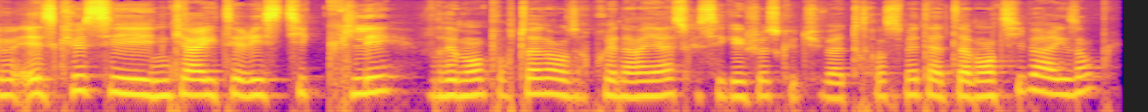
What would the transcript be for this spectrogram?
est-ce que c'est une caractéristique clé vraiment pour toi dans l'entrepreneuriat? Est-ce que c'est quelque chose que tu vas transmettre à ta mentee par exemple?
